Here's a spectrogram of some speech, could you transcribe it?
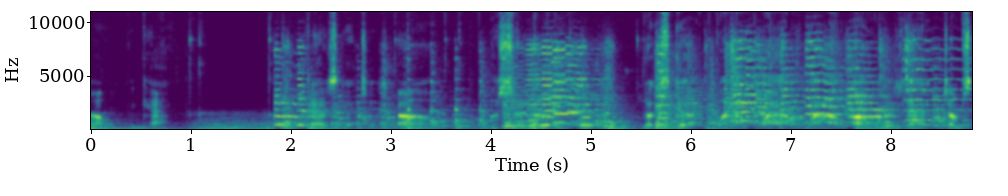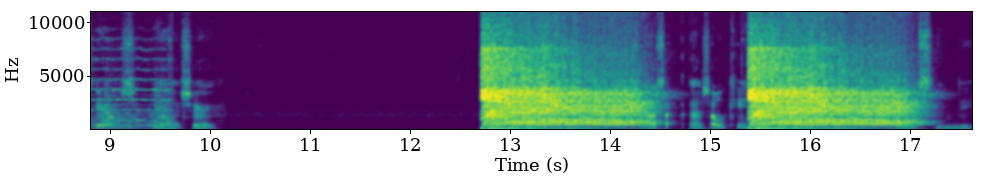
Oh, the cat. Dev sketches. Oh, show. Looks good. Wow, wow, wow. Oh, who's that? Jump scares. Yeah, sure. That's that's okay. There's Cindy.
